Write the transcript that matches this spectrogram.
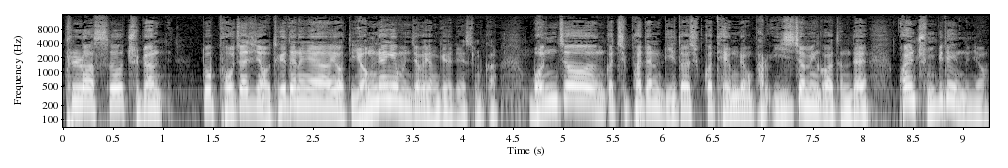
플러스 주변 또 보좌진이 어떻게 되느냐의 어떤 역량의 문제가 연결이 되어 있습니까? 먼저 그러니까 짚어야 되는 리더십과 대응력은 바로 이 지점인 것 같은데 과연 준비되어 있느냐?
